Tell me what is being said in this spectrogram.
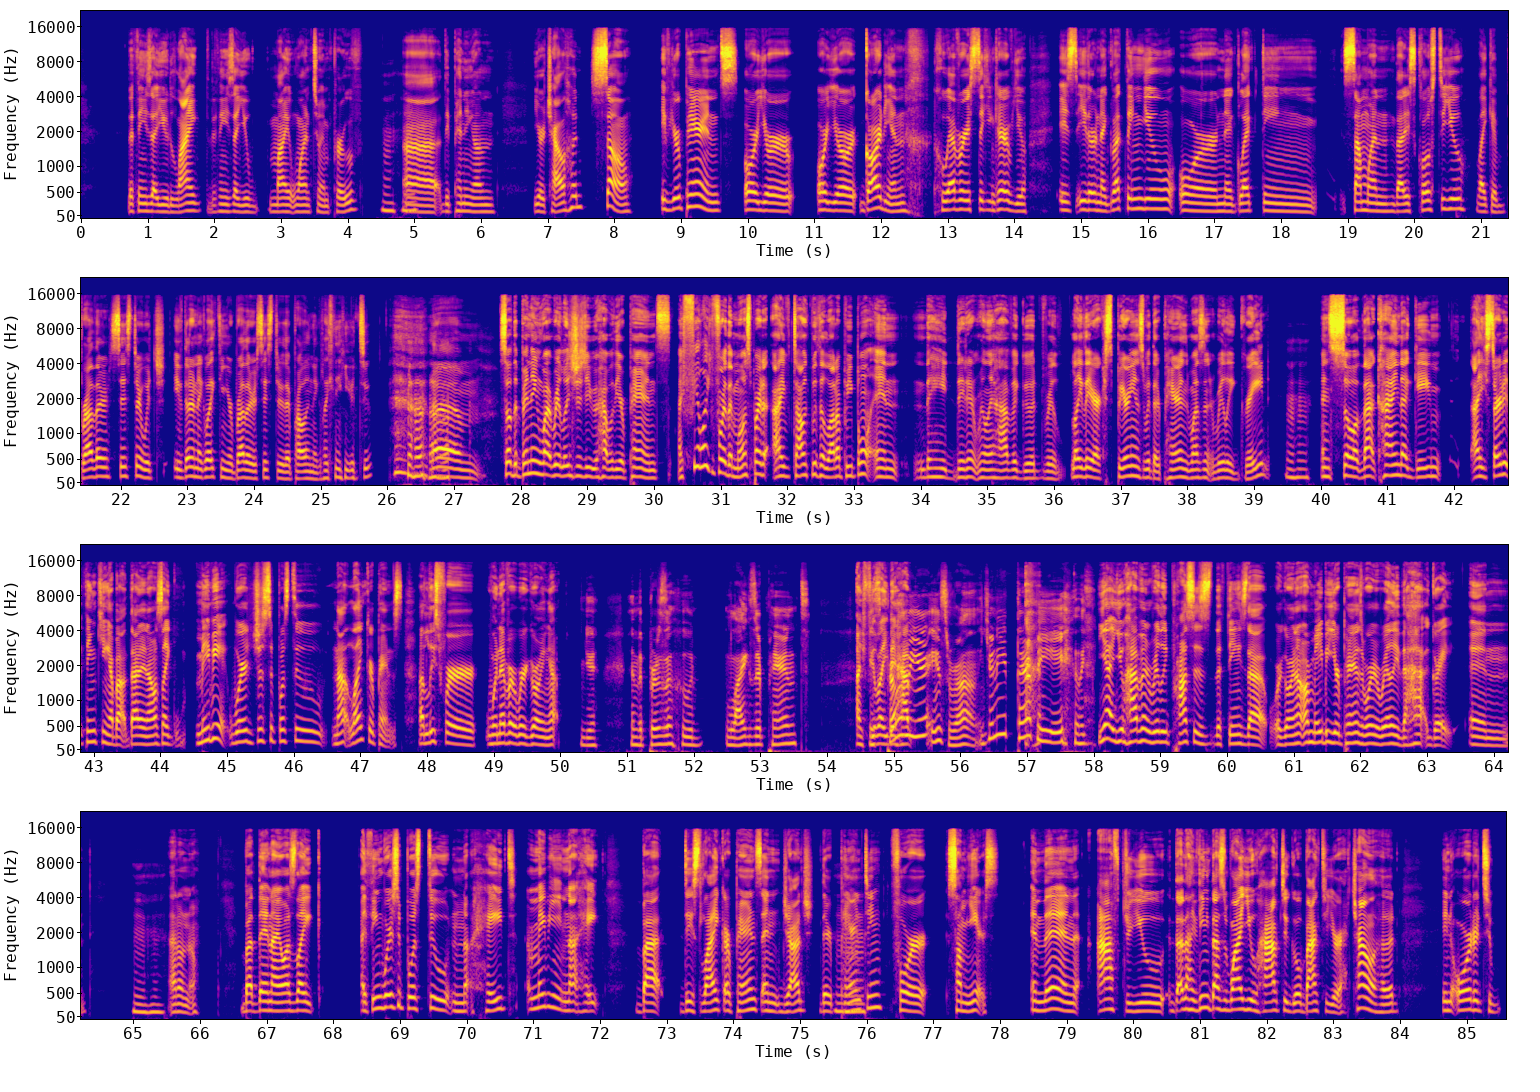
the things that you liked, the things that you might want to improve, Mhm. uh, depending on your childhood. So, if your parents or your or your guardian, whoever is taking care of you, is either neglecting you or neglecting someone that is close to you, like a brother, sister, which if they're neglecting your brother or sister, they're probably neglecting you too. um, so depending what relationship you have with your parents, I feel like for the most part, I've talked with a lot of people and they didn't really have a good, re- like their experience with their parents wasn't really great. Mhm. And so that kind of gave, I started thinking about that and I was like, maybe we're just supposed to not like our parents, at least for whenever we're growing up. Yeah. And the person who likes their parents I feel like they have, is wrong. You need therapy. like yeah, you haven't really processed the things that were going on, or maybe your parents were really that great. And mhm. I don't know. But then I was like, I think we're supposed to not hate, maybe not hate, but dislike our parents and judge their parenting for some years. And then after you, that, I think that's why you have to go back to your childhood in order to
